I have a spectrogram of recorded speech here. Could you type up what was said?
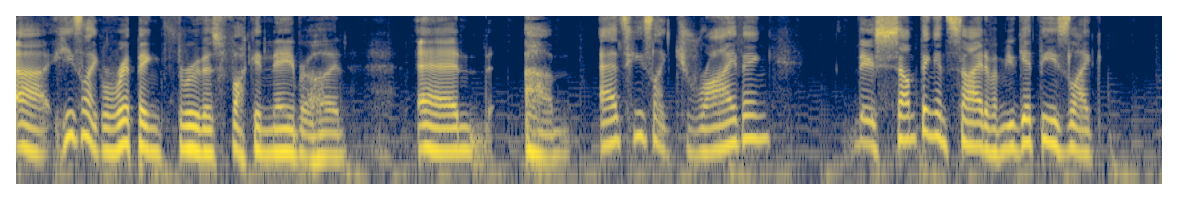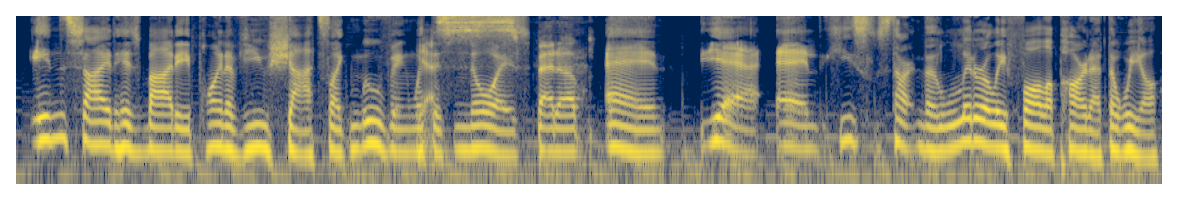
uh, he's like ripping through this fucking neighborhood, and um, as he's like driving, there's something inside of him. You get these like inside his body point of view shots like moving with Yeah, this noise. Sped up. and yeah. And he's starting to literally fall apart at the wheel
